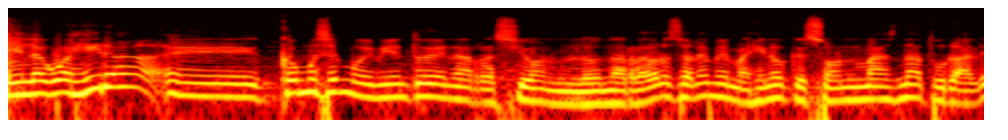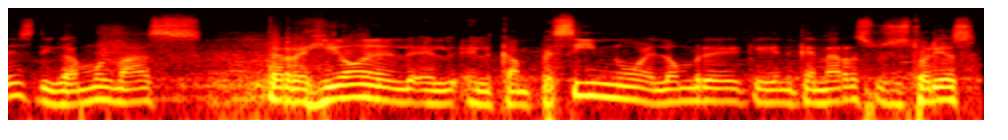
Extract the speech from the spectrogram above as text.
En La Guajira, eh, ¿cómo es el movimiento de narración? Los narradores ahora me imagino que son más naturales, digamos, más de región, el, el, el campesino, el hombre que, que, narra sus historias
